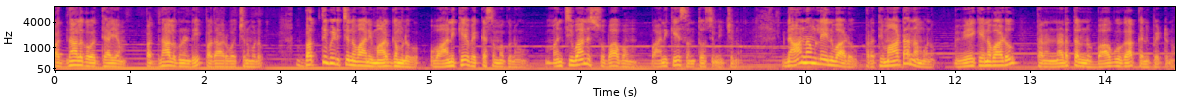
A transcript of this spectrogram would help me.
పద్నాలుగవ అధ్యాయం పద్నాలుగు నుండి పదహారు వచనములు. భక్తి విడిచిన వాని మార్గంలో వానికే వెక్కసమగును. మంచివాని స్వభావం వానికే సంతోషమిచ్చును. జ్ఞానం లేనివాడు ప్రతి మాట నమ్మును. వివేకైనవాడు తన నడతలను బాగుగా కనిపెట్టును.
